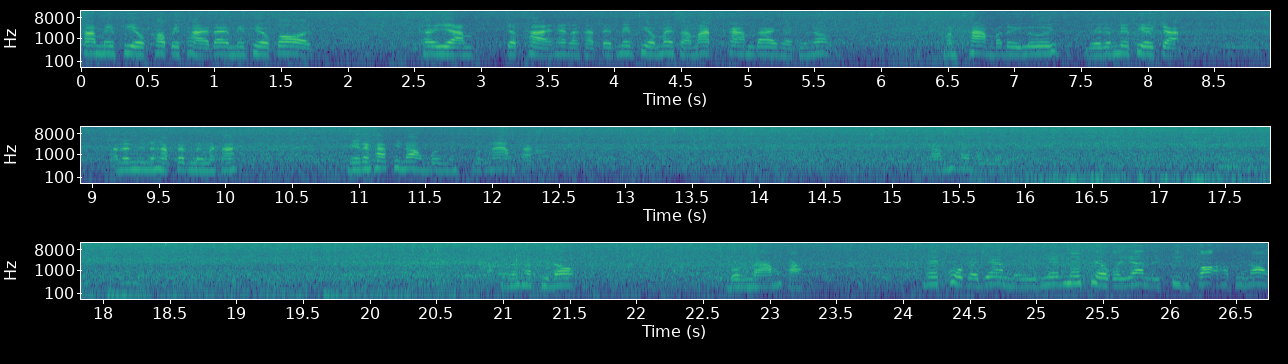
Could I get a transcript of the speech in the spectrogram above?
ถ้าไม่เพียวเข้าไปถ่ายได้ไม่เพียวก็พยายามจะถ่ายให้ละค่ะ แต่ไม่เพียวไม่สามารถข้ามได้ค่ะพี่น้องมันข้ามมาได้เลย เดี๋ยวไม่เพียวจะ อันนั้นนี่นะคะแป๊บนึงนะคะ นี่นะคะพี่น้องเบิ้งเบิ้งน้ำค่ะน้ำค่ะเบิ้งเลย นะคะพี่น้องเบิ่งน้ำค่ะแม่ครัวกับย่านนี่แม่แม่เพียวกับย่านนี่ปิ่นเกาะค่ะพี่น้อง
